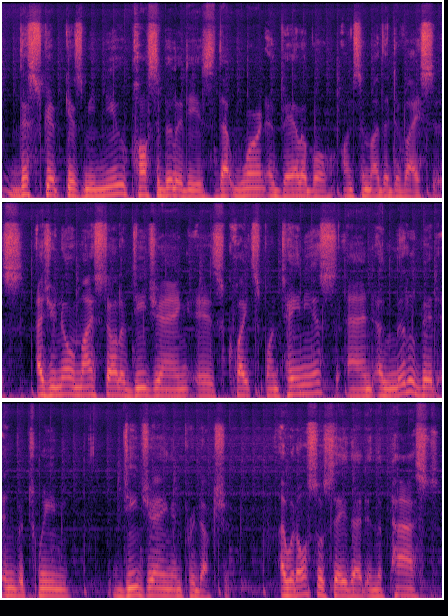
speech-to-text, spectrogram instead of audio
This script gives me new possibilities that weren't available on some other devices. As you know, my style of DJing is quite spontaneous and a little bit in between DJing and production. I would also say that in the past,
